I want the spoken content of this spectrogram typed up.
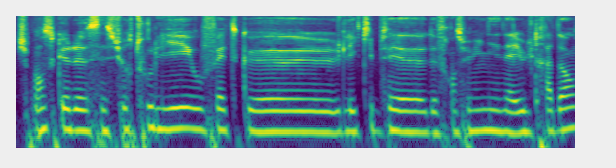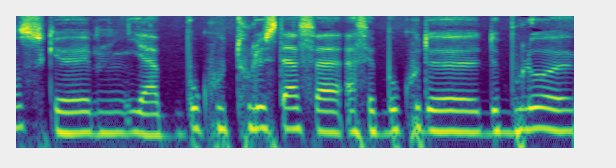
Je pense que c'est surtout lié au fait que l'équipe de, France féminine est ultra dense, qu'il y a beaucoup, tout le staff a, a fait beaucoup de, de boulot,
